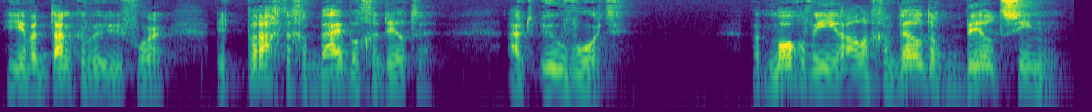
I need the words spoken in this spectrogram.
Heer, wat danken we u voor dit prachtige Bijbelgedeelte uit uw woord. Wat mogen we hier al een geweldig beeld zien.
